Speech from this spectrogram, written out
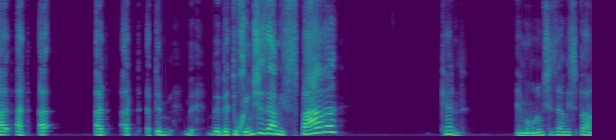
את, את, את, את, את, אתם בטוחים שזה המספר? כן, הם אומרים שזה המספר.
